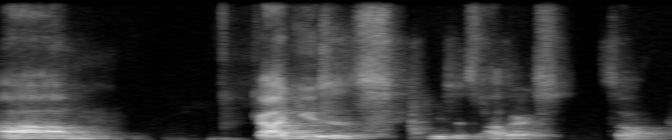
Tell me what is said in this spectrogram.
um, God uses uses others. So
